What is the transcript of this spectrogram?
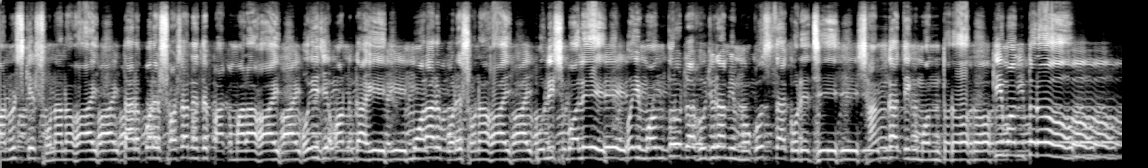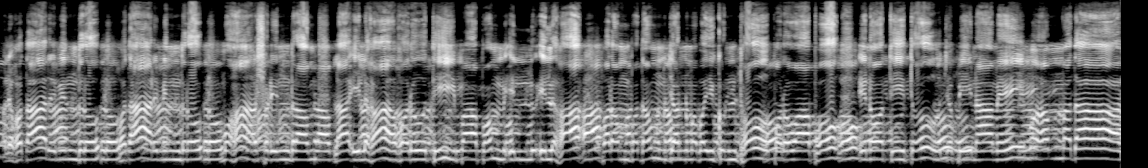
মানুষকে শোনানো হয়। তারপরে শ্মশানেতে পাক মারা হয়। ওই যে অনকাহি মরার পরে শোনা হয়। পুলিশ বলে ওই মন্ত্রটা হুজুর আমি মুখস্থা করেছি। সাংঘাতিক মন্ত্র। কি মন্ত্র? বলে হতার মিন্দ্র হতার মিন্দ্র মহাসরিন্দ্রাম লা ইলহা হরতি পাপম ইল্লু ইলহা। পরম পদম জন্ম বৈকুণ্ঠ পরবাপ ইনতীত জপি নামে মোহাম্মদান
